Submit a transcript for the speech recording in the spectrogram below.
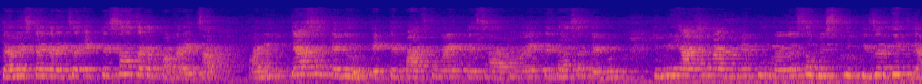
त्यावेळेस काय करायचं? एक ते सहाचा टप्पा करायचा. आणि त्या संख्या घेऊन एक ते पाच किंवा एक ते सहा किंवा एक ते दहा संख्या घेऊन तुम्ही ह्या अशा पूर्ण जर सव्वीस कृती जर घेतल्या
